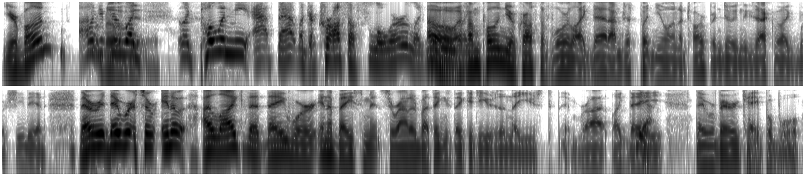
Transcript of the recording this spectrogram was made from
Your bun? I Like don't if know you're if like it- like pulling me at that like across a floor, like Oh, little, if I'm pulling you across the floor like that, I'm just putting you on a tarp and doing exactly like what she did. They were, they were so in a. I like that they were in a basement surrounded by things they could use and they used them right. Like they Yeah. they were very capable.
